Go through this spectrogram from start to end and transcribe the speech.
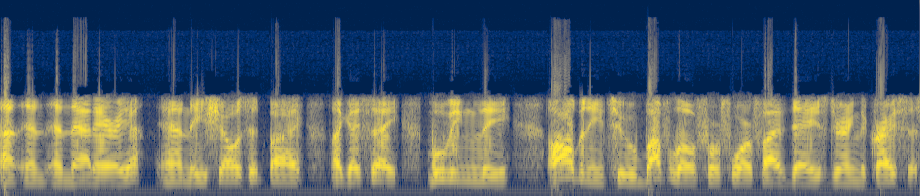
uh, in in that area, and he shows it by, like I say, moving the Albany to Buffalo for four or five days during the crisis,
